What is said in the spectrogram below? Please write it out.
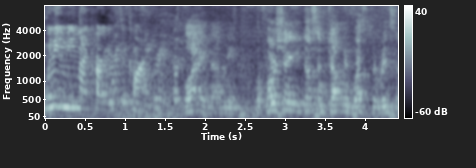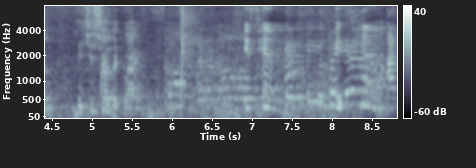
what do you mean my card is declined? Decline, I mean, unfortunately, it doesn't tell me what's the reason. It just shows decline. It's him. It's him. I,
